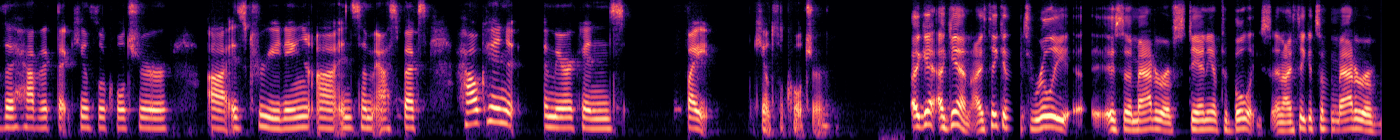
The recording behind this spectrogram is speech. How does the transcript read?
the havoc that cancel culture uh, is creating uh, in some aspects. How can Americans fight cancel culture? Again again i think it's really is a matter of standing up to bullies. And i think it's a matter of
